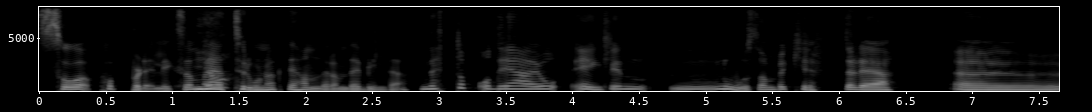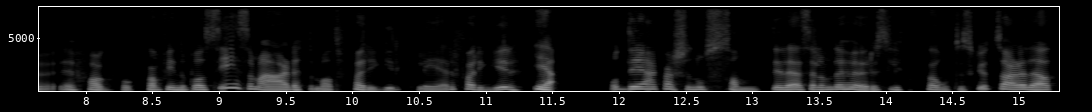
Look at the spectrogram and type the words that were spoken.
så popper det liksom. Og Ja. jeg tror nok det handler om det bildet. Nettopp, og det er jo egentlig noe som bekrefter det eh, fagfolk kan finne på å si, som er dette med at farger kler farger. Ja. Og det er kanskje noe sant i det, selv om det høres litt kaotisk ut, så er det det at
